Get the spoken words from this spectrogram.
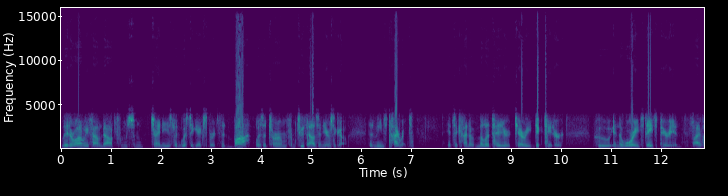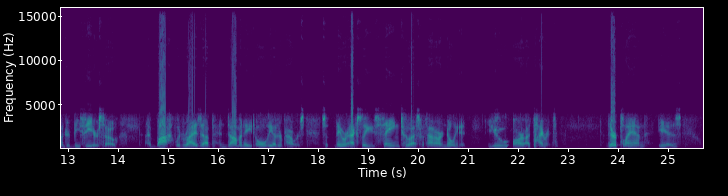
Later on, we found out from some Chinese linguistic experts that ba was a term from 2,000 years ago that means tyrant. It's a kind of military dictator who, in the Warring States period, 500 BC or so, a Ba would rise up and dominate all the other powers. So they were actually saying to us without our knowing it, you are a tyrant. Their plan is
